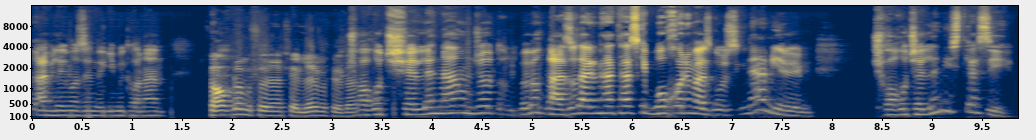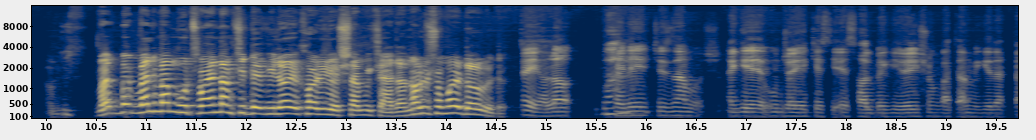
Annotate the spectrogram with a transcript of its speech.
قبیله ما زندگی می‌کنن. چاق نمی‌شدن چله می‌شدن. چاق و چله نه اونجا ببین غذا در این حد هست که بخوریم از گرسنگی نمیریم. چاق و چله نیست کسی. ولی من مطمئنم که دویلا یه کاری داشتن می‌کردن. حالا شما ادامه بده. ای حالا خیلی چیز نباش. اگه اونجا یه کسی اسهال بگیره ایشون قطعا میگه دست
